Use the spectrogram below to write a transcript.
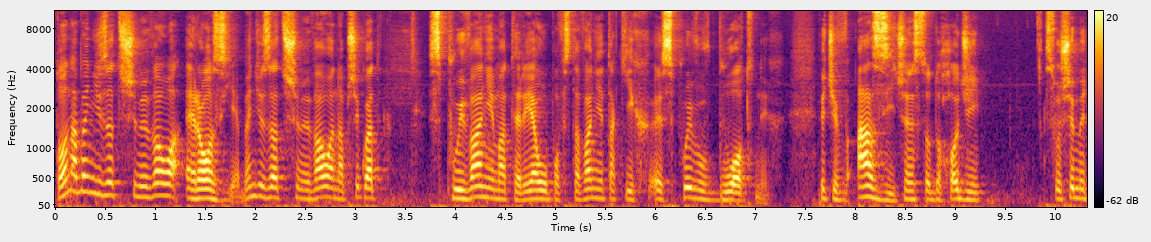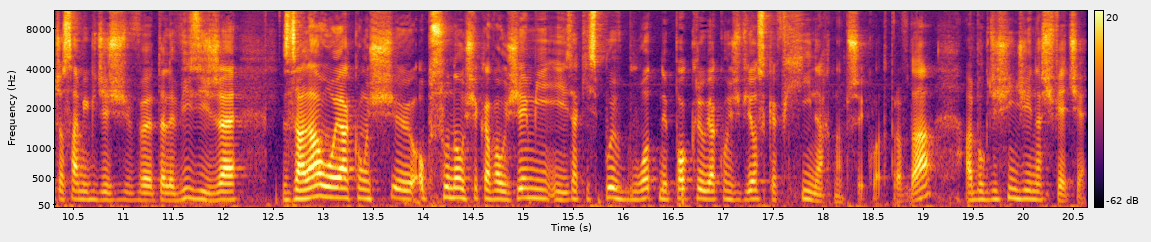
to ona będzie zatrzymywała erozję, będzie zatrzymywała na przykład spływanie materiału, powstawanie takich e, spływów błotnych. Wiecie, w Azji często dochodzi, słyszymy czasami gdzieś w telewizji, że zalało jakąś, e, obsunął się kawał ziemi i taki spływ błotny pokrył jakąś wioskę w Chinach na przykład, prawda? Albo gdzieś indziej na świecie.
